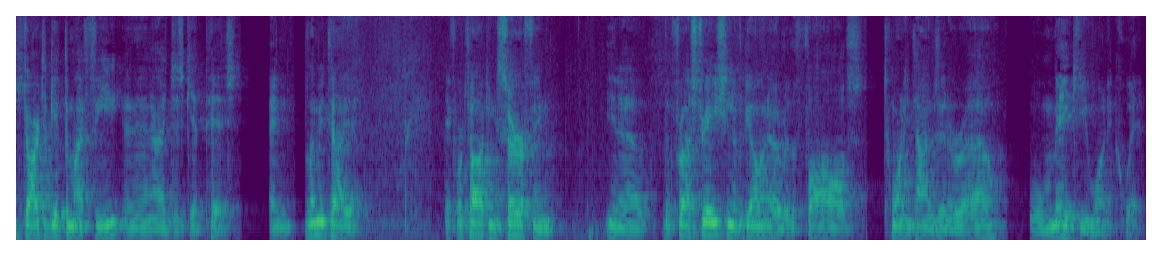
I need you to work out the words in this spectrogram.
start to get to my feet, and then I'd just get pitched. And let me tell you, if we're talking surfing, you know, the frustration of going over the falls 20 times in a row will make you want to quit.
